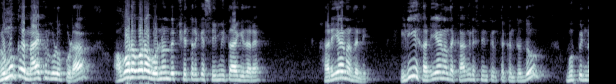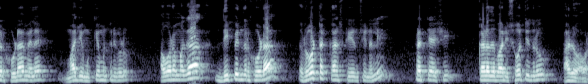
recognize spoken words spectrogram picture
ಪ್ರಮುಖ ನಾಯಕರುಗಳು ಕೂಡ ಅವರವರ ಒಂದೊಂದು ಕ್ಷೇತ್ರಕ್ಕೆ ಸೀಮಿತ ಆಗಿದ್ದಾರೆ. ಹರಿಯಾಣದಲ್ಲಿ, ಇಡೀ ಹರಿಯಾಣದ ಕಾಂಗ್ರೆಸ್ ನಿಂತಿರ್ತಕ್ಕಂಥದ್ದು ಭೂಪಿಂದರ್ ಹೂಡಾ ಮೇಲೆ, ಮಾಜಿ ಮುಖ್ಯಮಂತ್ರಿಗಳು, ಅವರ ಮಗ ದೀಪೇಂದರ್ ಹೂಡಾ ರೋಟಕ್ ಕಾನ್ಸ್ಟಿಟ್ಯೂನ್ಸಿನಲ್ಲಿ ಪ್ರತ್ಯಾಶಿ ಕಳೆದ ಬಾರಿ ಸೋತಿದ್ರು. ಅದು ಅವರ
